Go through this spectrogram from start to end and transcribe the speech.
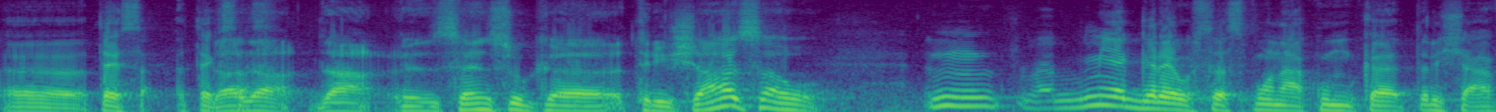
uh, Texas. Da, Texas. da, da, în sensul că trișa sau... Mm, Mi-e greu să spun acum că trișa.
